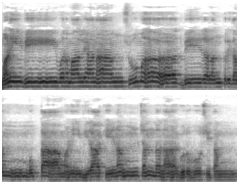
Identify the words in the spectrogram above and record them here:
मणिभिर्वरमाल्यानां सुमहद्भिरलङ्कृतं मुक्तामणिभिराकीर्णं चन्दना गुरुभूषितम्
